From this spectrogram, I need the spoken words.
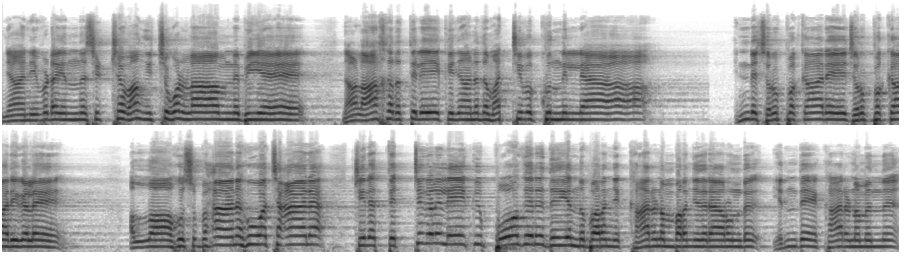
ഞാൻ ഇവിടെ ഇന്ന് ശിക്ഷ വാങ്ങിച്ചു കൊള്ളാം നബിയെ. നാളെ ആഹ്റത്തിലേക്ക് ഞാനത് മാറ്റിവെക്കുന്നില്ല. എന്റെ ചെറുപ്പക്കാരെ ചെറുപ്പക്കാരികളെ അള്ളാഹു സുബാനഹുവ ചാല ചില തെറ്റുകളിലേക്ക് പോകരുത് എന്ന് പറഞ്ഞ് കാരണം പറഞ്ഞു തരാറുണ്ട്. എന്തേ കാരണമെന്ന്?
